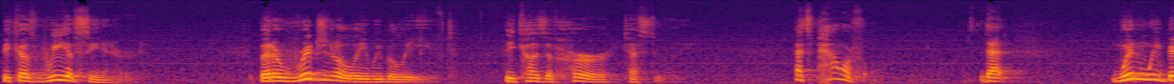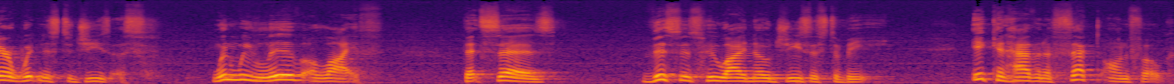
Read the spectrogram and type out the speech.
because we have seen and heard. But originally we believed because of her testimony. That's powerful. That when we bear witness to Jesus, when we live a life that says, this is who I know Jesus to be, it can have an effect on folk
